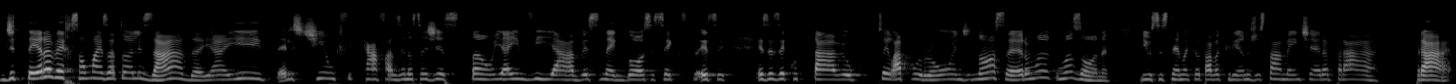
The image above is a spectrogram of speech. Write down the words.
de ter a versão mais atualizada. E aí eles tinham que ficar fazendo essa gestão e aí enviava esse negócio, esse, esse, esse executável, sei lá por onde. Nossa, era uma, uma zona. E o sistema que eu estava criando justamente era para para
